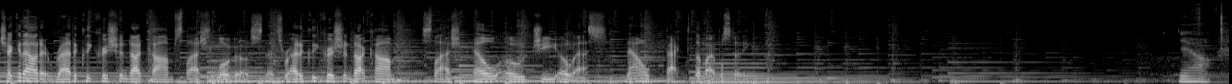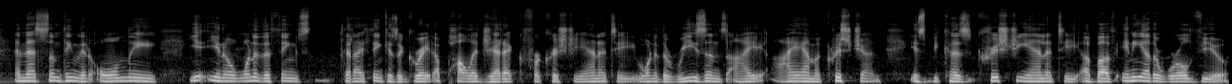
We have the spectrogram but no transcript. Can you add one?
Check it out at radicallychristian.com slash logos. That's radicallychristian.com slash L-O-G-O-S. Now back to the Bible study. Yeah. And that's something that only, you, you, know, one of the things that I think is a great apologetic for Christianity, one of the reasons I, I am a Christian is because Christianity, above any other worldview,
